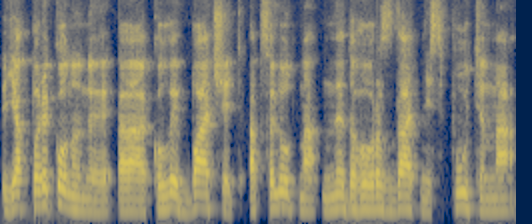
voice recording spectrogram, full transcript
я переконаний, а, коли бачать абсолютно недоговороздатність Путіна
